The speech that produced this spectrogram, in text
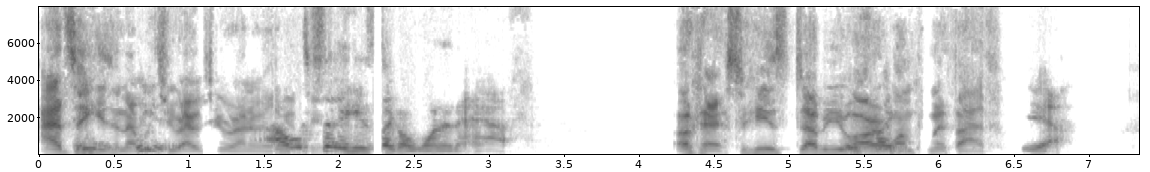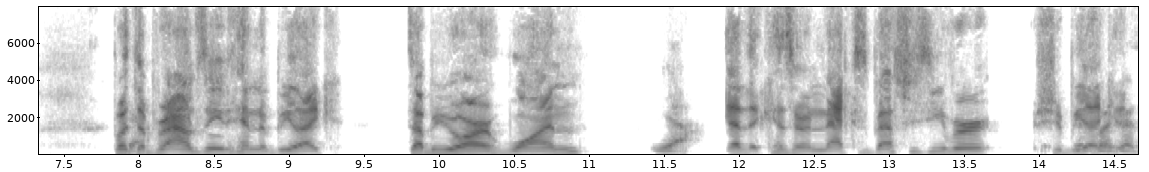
I'd say He- he's a number he- two wide receiver on I would team. say he's like a one and a half. Okay, so he's WR like- one point five, Yeah, but the Browns need him to be like WR one, yeah. and because their next best receiver should be like, like a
